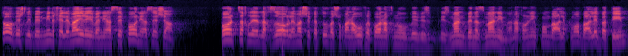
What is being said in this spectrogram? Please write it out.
טוב, יש לי בין מינכה למיירי ואני אעשה פה, אני אעשה שם. פה צריך לחזור למה שכתוב בשולחן ערוך, ופה אנחנו בזמן בין הזמנים, אנחנו נהיים כמו, כמו בעלי בתים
